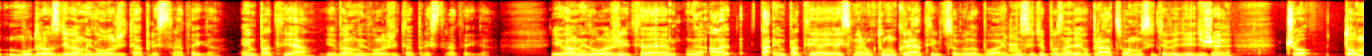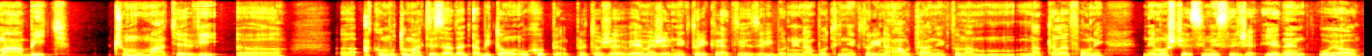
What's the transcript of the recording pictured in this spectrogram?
múdrosť je veľmi dôležitá pre stratéga. Empatia je veľmi dôležitá pre stratéga. Je veľmi dôležité, ale tá empatia je aj smerom k tomu kreatívcovi, lebo aj musíte poznať jeho prácu a musíte vedieť, že čo to má byť, čomu máte vy uh, ako mu to máte zadať, aby to on uchopil. Pretože vieme, že niektorý kreatívec je výborný na boty, niektorý na auta, niekto na, na telefóny. Nemôžete si myslieť, že jeden ujo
